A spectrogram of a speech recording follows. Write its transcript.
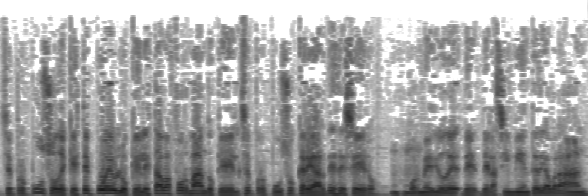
se propuso de que este pueblo que él estaba formando, que él se propuso crear desde cero, por medio de, de- de la simiente de Abraham,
